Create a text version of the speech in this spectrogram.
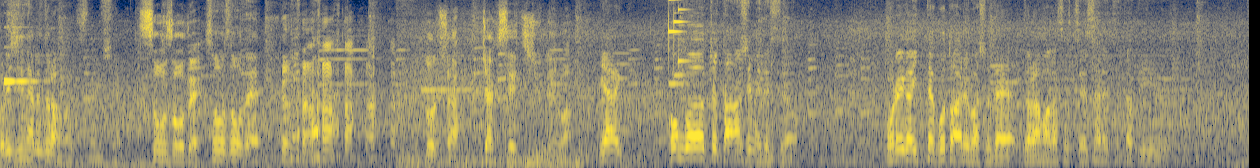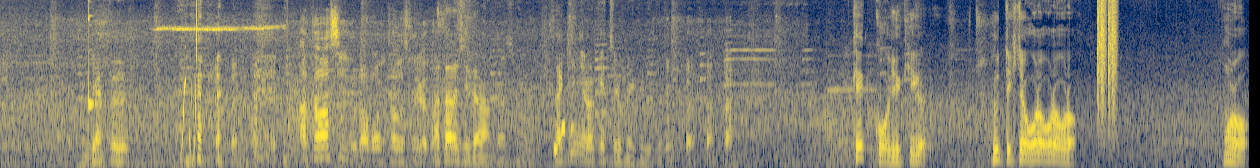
オリジナルドラマですねむしろ。想像で。想像で。どうでした？逆聖地巡礼は。いや今後ちょっと楽しみですよ。俺が行ったことある場所でドラマが撮影されてたという。逆。新しいドラマの楽しみ方。新しいドラマの楽しみ方。先にロケ地を巡るという。結構雪が降ってきてる。ほらほらほらほ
